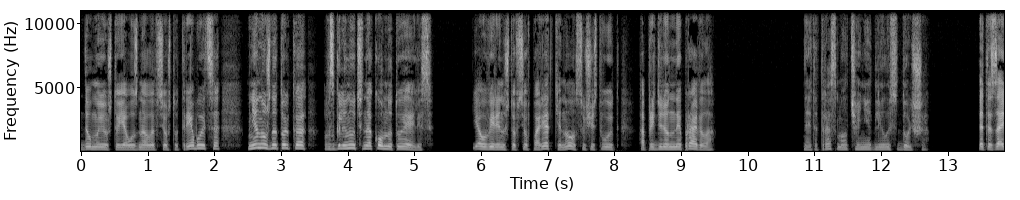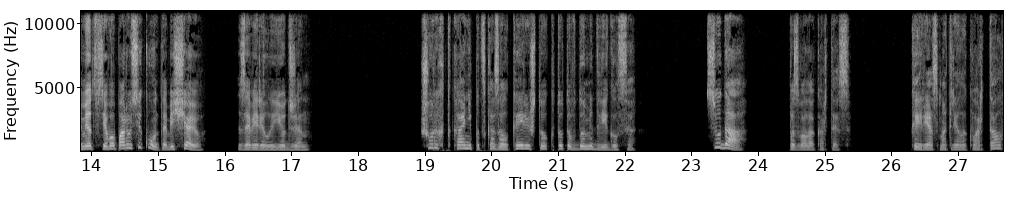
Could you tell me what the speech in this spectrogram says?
Думаю, что я узнала все, что требуется. Мне нужно только взглянуть на комнату Элис. Я уверен, что все в порядке, но существуют определенные правила. На этот раз молчание длилось дольше. «Это займет всего пару секунд, обещаю», — заверил ее Джен. Шорох ткани подсказал Кэрри, что кто-то в доме двигался. «Сюда!» — позвала Кортес. Кэрри осмотрела квартал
